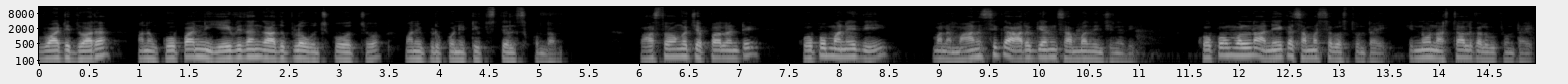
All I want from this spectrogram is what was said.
వాటి ద్వారా మనం కోపాన్ని ఏ విధంగా అదుపులో ఉంచుకోవచ్చో మనం ఇప్పుడు కొన్ని టిప్స్ తెలుసుకుందాం. వాస్తవంగా చెప్పాలంటే కోపం అనేది మన మానసిక ఆరోగ్యానికి సంబంధించినది. కోపం వలన అనేక సమస్యలు వస్తుంటాయి ఎన్నో నష్టాలు కలుగుతుంటాయి.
